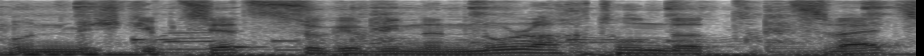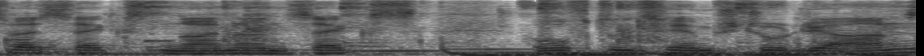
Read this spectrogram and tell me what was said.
Und mich gibt's jetzt zu gewinnen. 0800 226 996 ruft uns hier im Studio an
